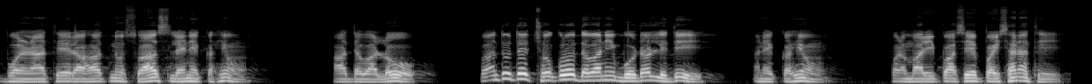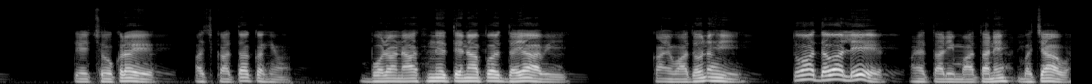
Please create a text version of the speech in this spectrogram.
ભોળનાથે રાહતનો શ્વાસ લઈને કહ્યું. આ દવા લો. પરંતુ તે છોકરો દવાની બોટલ લીધી અને કહ્યું, પણ મારી પાસે પૈસા નથી. તે છોકરાએ અચકાતા કહ્યું, ભોળાનાથને તેના પર દયા આવી. કાંઈ વાંધો નહીં. તો આ દવા લે અને તારી માતાને બચાવ.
